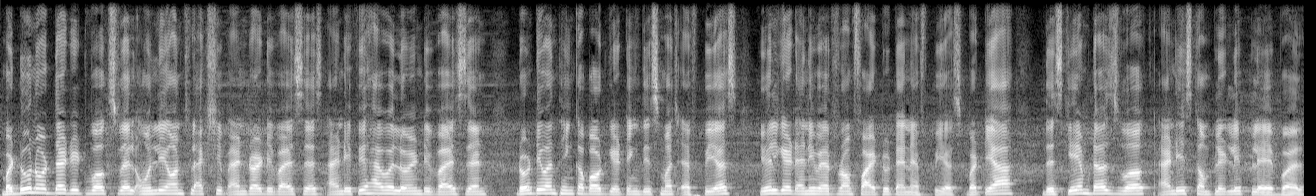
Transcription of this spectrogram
But do note that it works well only on flagship Android devices and if you have a low-end device then don't even think about getting this much FPS, you will get anywhere from 5 to 10 FPS. But yeah, this game does work and is completely playable.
